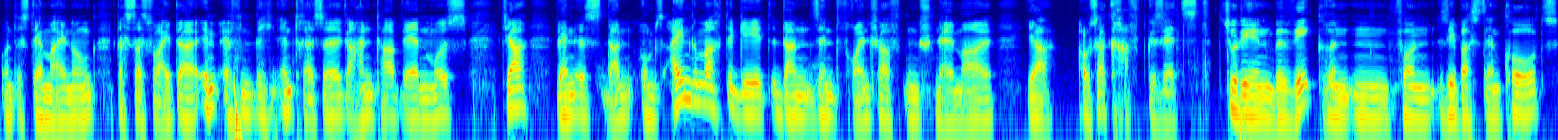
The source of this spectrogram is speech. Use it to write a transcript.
und ist der Meinung, dass das weiter im öffentlichen Interesse gehandhabt werden muss. Tja, wenn es dann ums Eingemachte geht, dann sind Freundschaften schnell mal, ja, außer Kraft gesetzt. Zu den Beweggründen von Sebastian Kurz,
